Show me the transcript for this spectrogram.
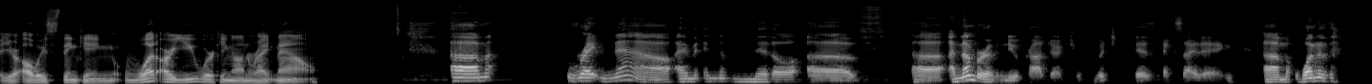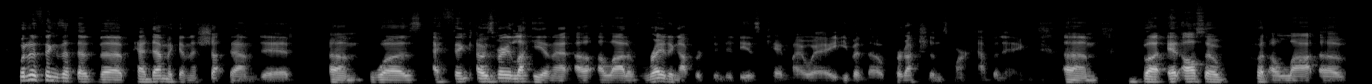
you're always thinking. What are you working on right now? Um, right now, I'm in the middle of uh, a number of new projects, which is exciting. Um, one of the, one of the things that the, the pandemic and the shutdown did um, was I think I was very lucky in that a, a, lot of writing opportunities came my way, even though productions weren't happening. Um, but it also put a lot of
